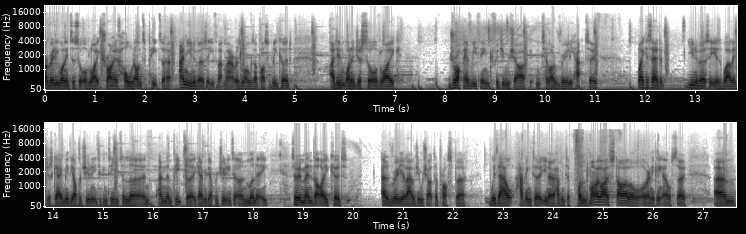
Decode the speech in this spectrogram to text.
I really wanted to sort of like try and hold on to Pizza Hut and university for that matter as long as I possibly could. I didn't want to just sort of like drop everything for Gymshark until I really had to. Like I said, university as well, it just gave me the opportunity to continue to learn, and then Pizza it gave me the opportunity to earn money. So it meant that I could really allow Gymshark to prosper without having to, you know, having to fund my lifestyle or, or anything else. So, um,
